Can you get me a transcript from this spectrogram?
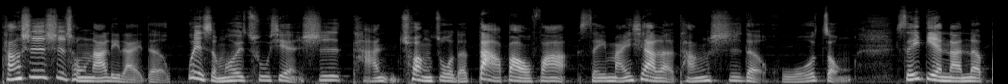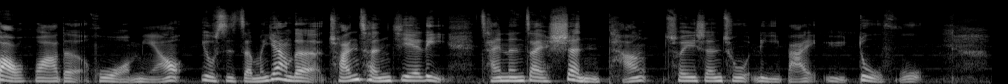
唐诗是从哪里来的？为什么会出现诗坛创作的大爆发？谁埋下了唐诗的火种？谁点燃了爆发的火苗？又是怎么样的传承接力，才能在盛唐催生出李白与杜甫？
